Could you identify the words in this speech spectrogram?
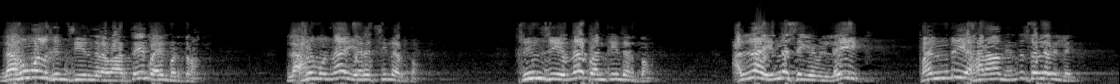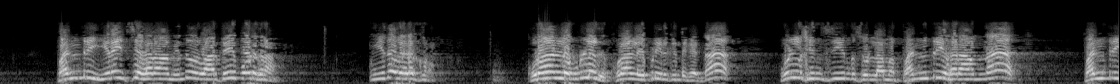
லஹமுல் ஹின்சீர்ங்கிற வார்த்தையை பயன்படுத்துறோம். லஹமுன்னா இறைச்சின்னு அர்த்தம். ஹின்சீர்னா பன்றின்னு அர்த்தம். அல்லாஹ் என்ன செய்யவில்லை? பன்றி ஹராம் என்று சொல்லவில்லை. பன்றி இறைச்சி ஹராம் என்று ஒரு வார்த்தையை போடுகிறான். இதை விளக்குறோம். குரான்ல உள்ளது. குரான்ல எப்படி இருக்குன்னு கேட்டா உல் ஹின்சின்னு சொல்லாம பன்றி ஹராம்னா பன்றி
